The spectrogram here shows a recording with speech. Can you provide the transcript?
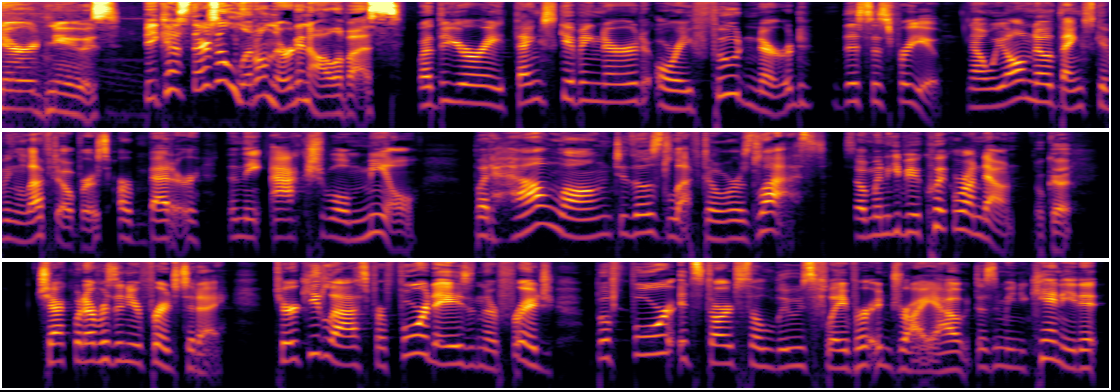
Nerd news. Because there's a little nerd in all of us. Whether you're a Thanksgiving nerd or a food nerd, this is for you. Now, we all know Thanksgiving leftovers are better than the actual meal, but how long do those leftovers last? So I'm going to give you a quick rundown. Okay. Check whatever's in your fridge today. Turkey lasts for four days in their fridge before it starts to lose flavor and dry out. Doesn't mean you can't eat it,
